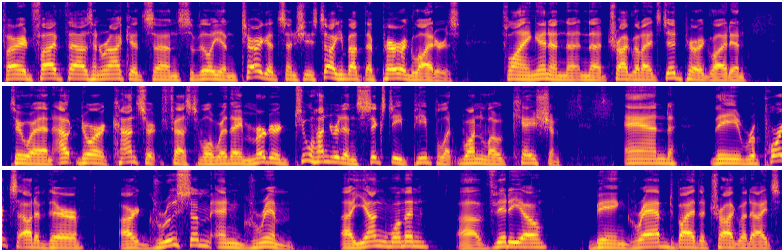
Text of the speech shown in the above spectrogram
Fired 5,000 rockets on civilian targets, and she's talking about the paragliders flying in, and the, and the troglodytes did paraglide in to an outdoor concert festival where they murdered 260 people at one location. And the reports out of there are gruesome and grim. A young woman, a video being grabbed by the troglodytes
